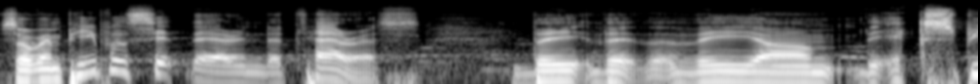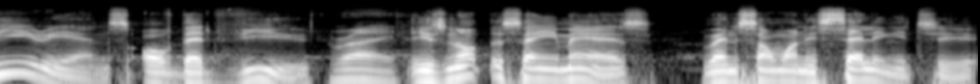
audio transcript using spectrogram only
So when people sit there in the terrace, the the the the, um, the experience of that view Right. is not the same as when someone is selling it to you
